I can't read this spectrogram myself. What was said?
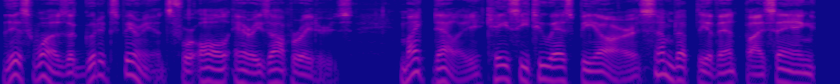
this was a good experience for all ARES operators. Mike Daly, KC2SBR, summed up the event by saying,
